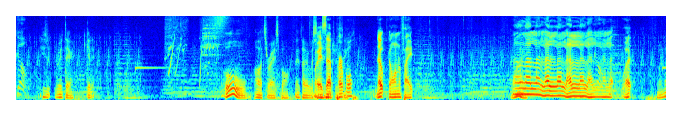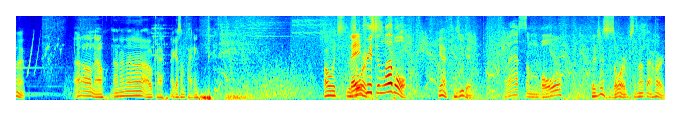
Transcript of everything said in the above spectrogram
Go. He's right there. Get it. Oh, oh, it's a rice ball. I thought it was. Wait, is that purple? Nope, don't want to fight. La La la la la la la la la. What? Why not? Oh no, no, no, no, no. Okay, I guess I'm fighting. Oh, it's the They increased in level. Yeah, because you did. Well, that's some bull. They're just Zorbs. They're not that hard.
